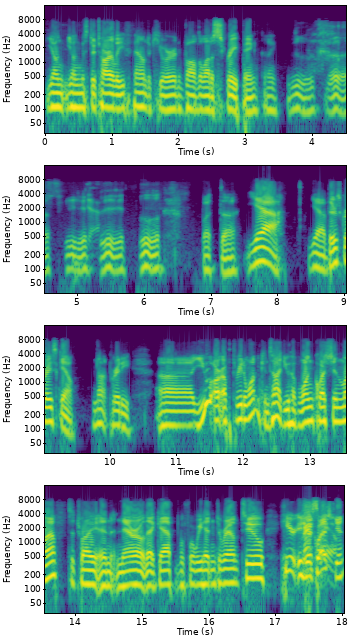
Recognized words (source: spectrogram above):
young young Mister Tarley found a cure. It involved a lot of scraping. I, ugh, ugh, ugh. But uh, yeah, yeah, there's grayscale. Not pretty. Uh, you are up three to one. Kentad, you have one question left to try and narrow that gap before we head into round two. Here is your question.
